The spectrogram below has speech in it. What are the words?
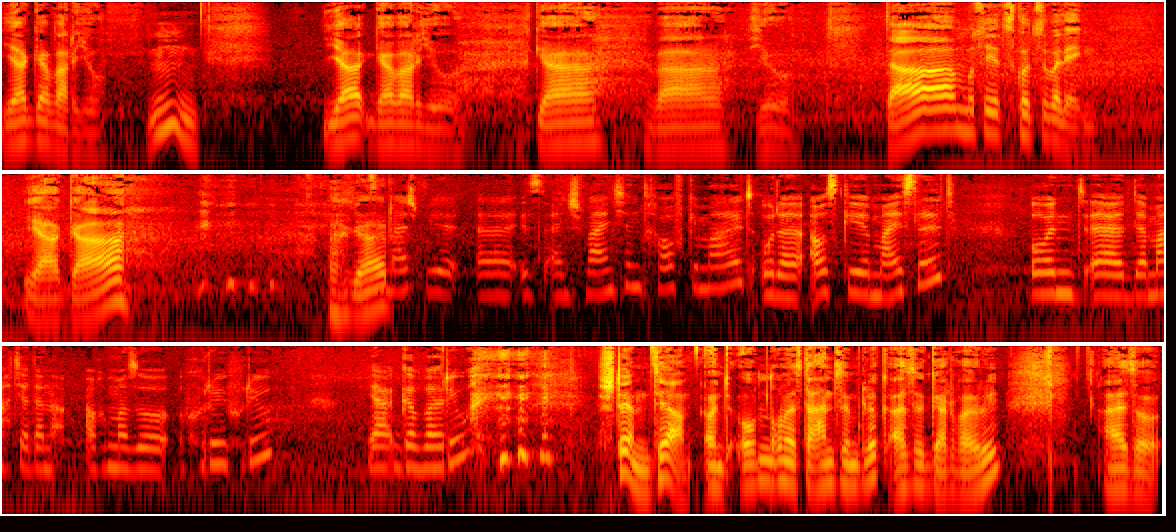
Ja, говорю. Hm. Ja, Gavarju. Gavarju. Da muss ich jetzt kurz überlegen. Ja, Gar. Zum Beispiel äh, ist ein Schweinchen drauf gemalt oder ausgemeißelt. Und äh, der macht ja dann auch immer so hrü hrü. Ja, Gavarü. Stimmt, ja. Und obendrum ist der Hans im Glück, also Gavarü. Also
